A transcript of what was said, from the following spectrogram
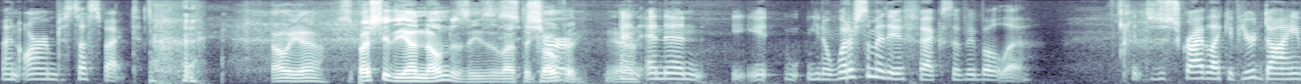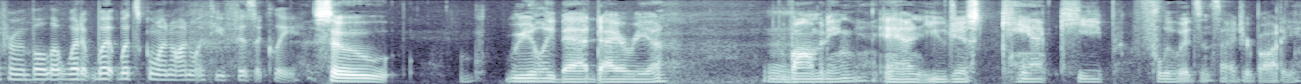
an armed suspect. Oh yeah, especially the unknown diseases like the Sure. COVID. Yeah. And and then you, you know what are some of the effects of Ebola? To describe like if you're dying from Ebola, what, what what's going on with you physically? So really bad diarrhea, hmm. vomiting, and you just can't keep fluids inside your body.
